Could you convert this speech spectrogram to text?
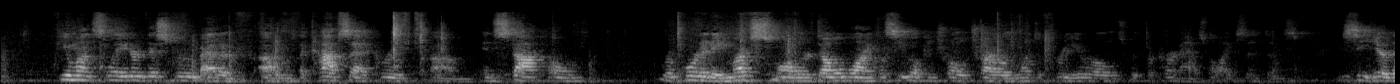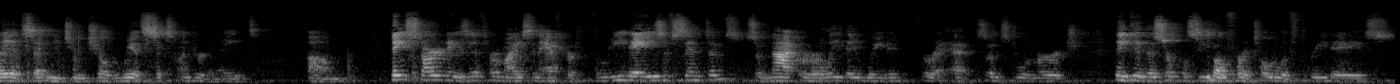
A few months later, this group out of um, the COPSAC group um, in Stockholm reported a much smaller double-blind placebo-controlled trial in one to three-year-olds with recurrent asthma-like symptoms. You see here they had 72 children. We had 608. Um, they started azithromycin after three days of symptoms, so not early. They waited for episodes to emerge. They did this or placebo for a total of three days.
